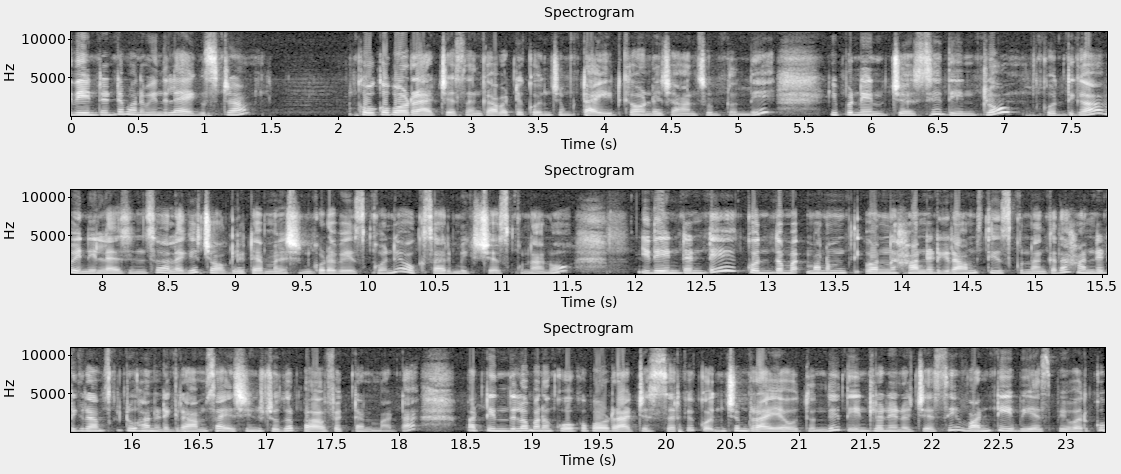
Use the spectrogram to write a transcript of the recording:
ఇది ఏంటంటే మనం ఇందులో ఎక్స్ట్రా కోకో పౌడర్ యాడ్ చేసాం కాబట్టి కొంచెం టైట్గా ఉండే ఛాన్స్ ఉంటుంది. ఇప్పుడు నేను వచ్చేసి దీంట్లో కొద్దిగా వెనిలా ఎసెన్స్ అలాగే చాక్లెట్ ఎమల్షన్ కూడా వేసుకొని ఒకసారి మిక్స్ చేసుకున్నాను. ఇదేంటంటే కొంత మనం వన్ హండ్రెడ్ గ్రామ్స్ తీసుకున్నాం కదా హండ్రెడ్ గ్రామ్స్కి two hundred grams icing sugar perfect అనమాట బట్ ఇందులో మనం కోకో పౌడర్ యాడ్ చేసేసరికి కొంచెం డ్రై అవుతుంది. దీంట్లో నేను వచ్చేసి వన్ టీబీఎస్పీ వరకు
